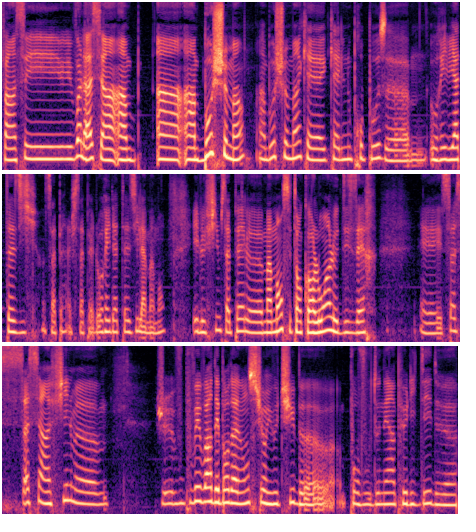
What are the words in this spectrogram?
Enfin, c'est voilà, un, un, beau chemin, un beau chemin qu'elle nous propose Aurélia Tazi. Elle s'appelle- Elle s'appelle Aurélia Tazi, la maman. Et le film s'appelle Maman, c'est encore loin, le désert. Et ça, ça c'est un film. Euh, vous pouvez voir des bandes annonces sur YouTube euh, pour vous donner un peu l'idée de,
